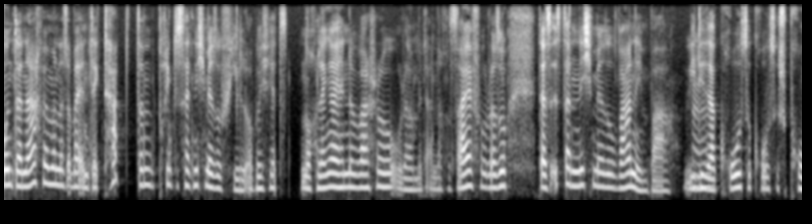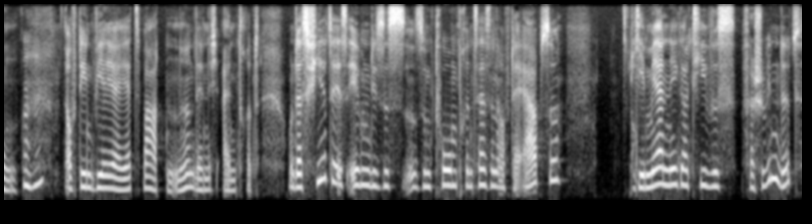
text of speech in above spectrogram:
Und danach, wenn man das aber entdeckt hat, dann bringt es halt nicht mehr so viel. Ob ich jetzt noch länger Hände wasche oder mit anderer Seife oder so, das ist dann nicht mehr so wahrnehmbar wie mhm. dieser große, große Sprung, mhm. auf den wir ja jetzt warten, ne, der nicht eintritt. Und das vierte ist eben dieses Symptom Prinzessin auf der Erbse. Je mehr Negatives verschwindet,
